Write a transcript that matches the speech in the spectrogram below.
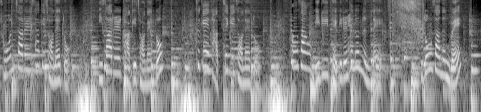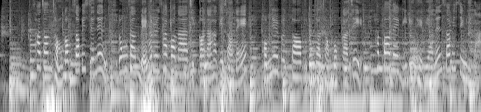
좋은 차를 사기 전에도 이사를 가기 전에도 크게 다치기 전에도 항상 미리 대비를 해놓는데 부동산은 왜? 사전 점검 서비스는 부동산 매물을 사거나 짓거나 하기 전에 법률부터 부동산 정보까지 한 번에 미리 대비하는 서비스입니다.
